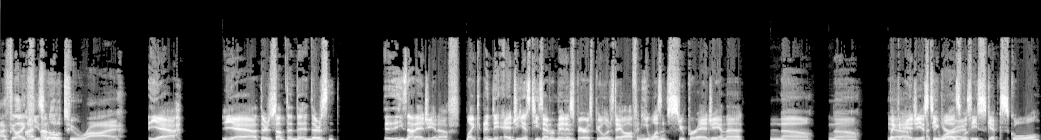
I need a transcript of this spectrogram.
I feel like he's I a little too wry. Yeah, yeah. There's something. th- There's. He's not edgy enough. Like the edgiest he's ever been Mhm. is Ferris Bueller's Day Off, and he wasn't super edgy in that. No, no. Like Yeah, the edgiest he was right. was he skipped school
